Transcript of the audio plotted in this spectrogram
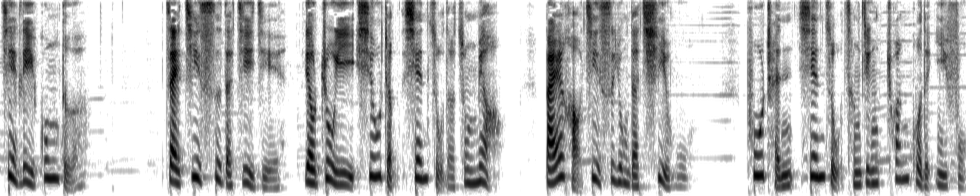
建立功德，在祭祀的季节。要注意修整先祖的宗庙，摆好祭祀用的器物，铺陈先祖曾经穿过的衣服，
